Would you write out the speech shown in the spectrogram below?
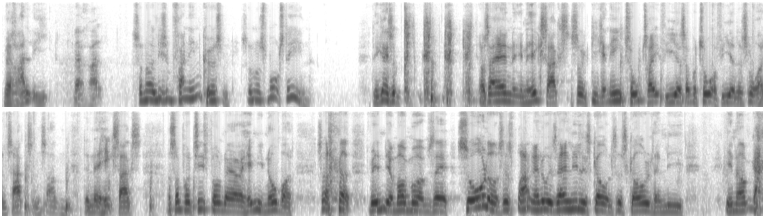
med ral i. Hvad er ral? Sådan noget ligesom fra en indkørsel, sådan nogle små sten. Det gav så... Og så havde han en hæksaks, så gik han 1, 2, 3, 4, og så på 2 og 4, der slog han saksen sammen, den der hæksaks. Og så på et tidspunkt, da jeg var henne i nummeret, så vendte jeg mig mod ham og sagde, solo, så sprang han ud, så havde en lille skål, så skålede han lige en omgang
